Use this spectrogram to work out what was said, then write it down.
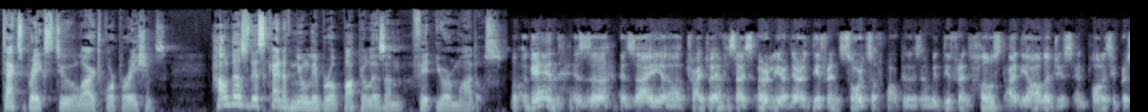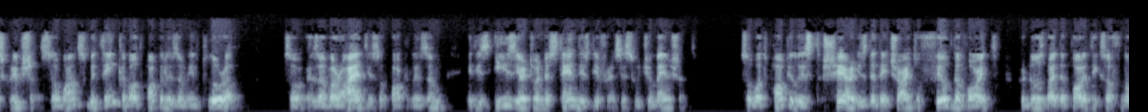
tax breaks to large corporations. How does this kind of neoliberal populism fit your models? So again, as uh, as I uh, tried to emphasize earlier, there are different sorts of populism with different host ideologies and policy prescriptions. So once we think about populism in plural, so as a varieties of populism, it is easier to understand these differences which you mentioned. So what populists share is that they try to fill the void produced by the politics of no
